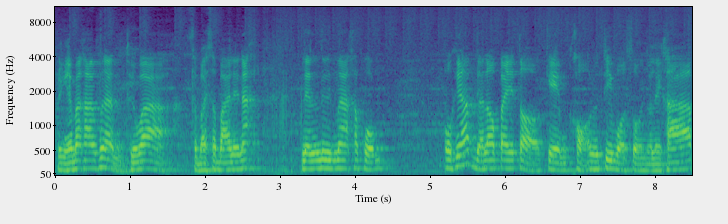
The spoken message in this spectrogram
เป็นไงบ้างครับเพื่อนถือว่าสบายๆเลยนะ เล่นลื่นมากครับผม โอเคครับ เดี๋ยวเราไปต่อเกมของ r u t y Warzone กันเลยครับ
